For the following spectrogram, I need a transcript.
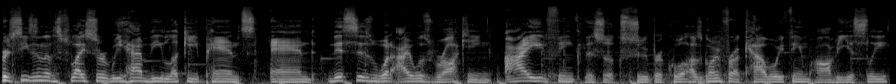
For season of the splicer, we have the lucky pants and this is what I was rocking. I think this looks super cool. I was going for a cowboy theme, obviously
